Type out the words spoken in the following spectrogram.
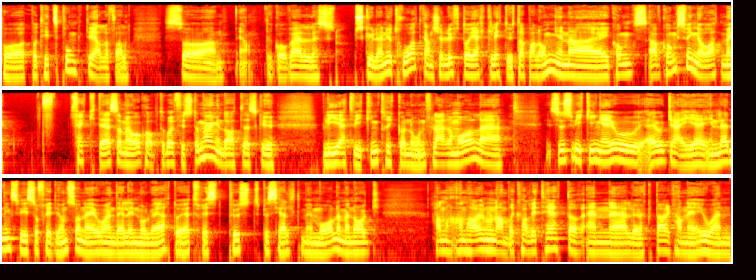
på, på tidspunkt, i alle fall. Så ja, det går vel Skulle en jo tro at kanskje lufta gikk litt ut av ballongen av, Kongsvinger, og at vi fikk det som vi òg håpte på i første omgang, at det skulle bli et vikingtrykk og noen flere mål. Jeg syns Viking er jo, er jo, greie innledningsvis, og Frid Jonsson er jo en del involvert og er et friskt pust, spesielt med målet. Men òg han, han, har jo noen andre kvaliteter enn eh, Løkberg. Han er jo en,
